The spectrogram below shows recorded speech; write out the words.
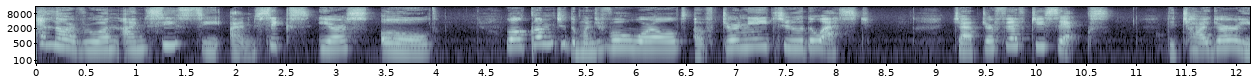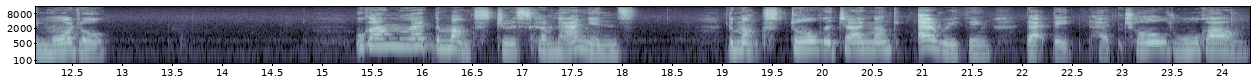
Hello everyone, I'm Cece. I'm six years old. Welcome to the wonderful world of Journey to the West. Chapter 56 The Tiger Immortal. Wukong led the monks to his companions. The monks told the giant monk everything that they had told Wukong.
